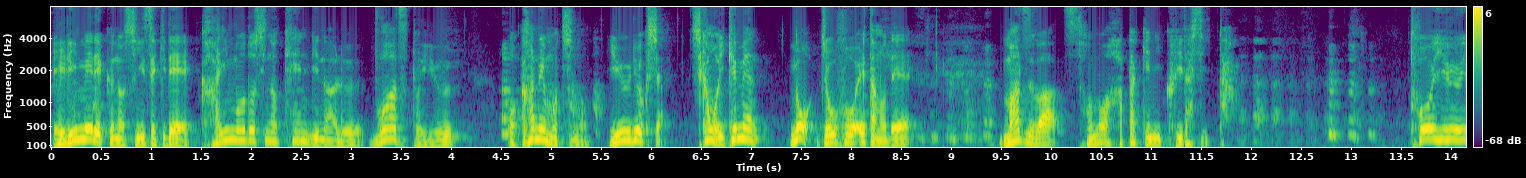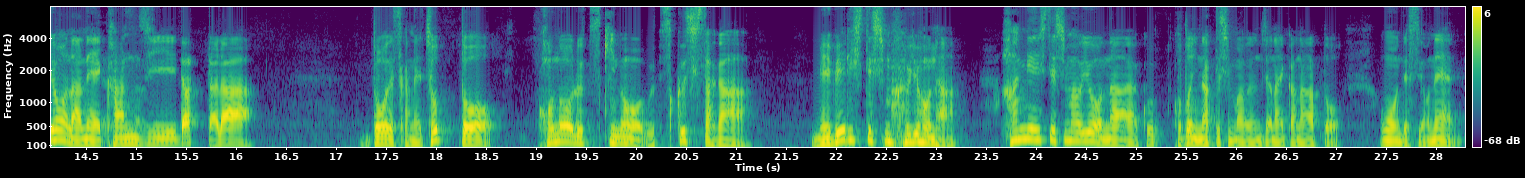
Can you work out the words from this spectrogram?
エリメレクの親戚で買い戻しの権利のあるボアズというお金持ちの有力者、しかもイケメンの情報を得たので、まずはその畑に繰り出していった。というようなね、感じだったら、どうですかね。ちょっと、このルツキの美しさが、目減りしてしまうような、半減してしまうようなことになってしまうんじゃないかなと思うんですよね。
